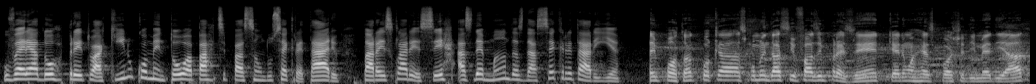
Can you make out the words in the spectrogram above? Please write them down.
O vereador Preto Aquino comentou a participação do secretário para esclarecer as demandas da secretaria. É importante porque as comunidades se fazem presente, querem uma resposta de imediato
